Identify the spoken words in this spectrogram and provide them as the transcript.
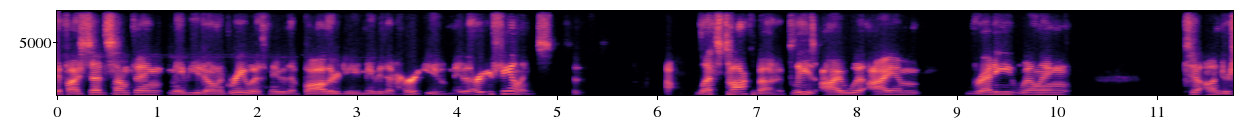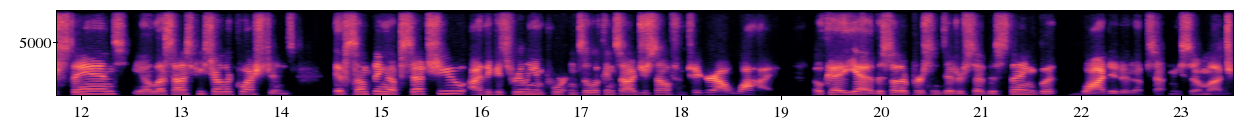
if I said something maybe you don't agree with, maybe that bothered you, maybe that hurt you, maybe that hurt your feelings, uh, let's talk about it, please. I will. I am ready, willing to understand. You know, let's ask each other questions. If something upsets you, I think it's really important to look inside yourself and figure out why. Okay, yeah, this other person did or said this thing, but why did it upset me so much?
